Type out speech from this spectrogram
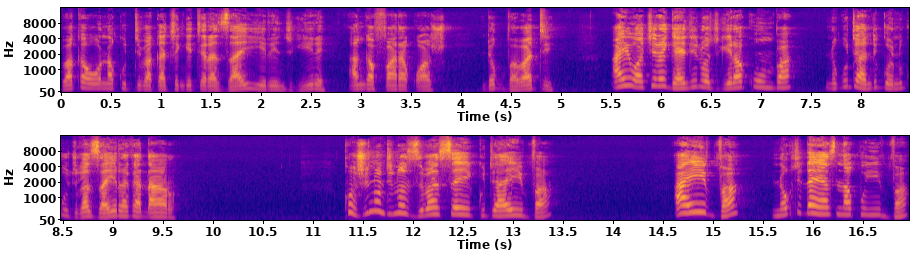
vakaona kuti vakachengetera zai iri ndyire angafara kwazvo. Ndokubva vati aiwa chiregai ndinodyira kumba nokuti handigoni kudya zai rakadaro. Ko zvino ndinoziva sei kuti aibva? Aibva nokuti dai asina kuibva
